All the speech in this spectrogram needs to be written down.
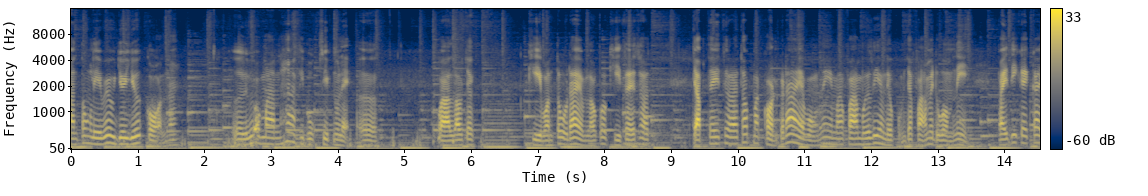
มันต้องเลเวลเยอะๆก่อนนะ เออเลเวลประมาณห้าสิบหกสิบนู่นแหละ เออ กว่าเราจะขี่บอลโต้ได้เราก็ขี่ไททัสจับไทเทอร์ท็อปมาก่อนก็ได้อะผม นี่มาฟาร์มเบอร์เรียมเดี๋ยวผมจะฟาร์มให้ดูผมนี่ ไปที่ใกล้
